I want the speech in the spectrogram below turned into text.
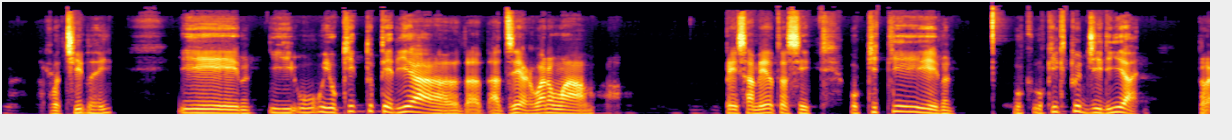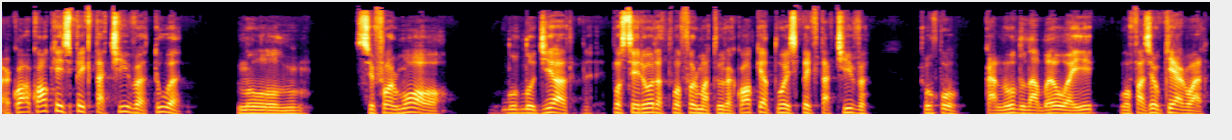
na rotina aí. E, e, o, e o que tu teria a, a dizer agora uma, um pensamento assim, o que que o, o que que tu diria? Qual, qual que é a expectativa tua no se formou no, no, dia posterior à tua formatura? Qual que é a tua expectativa? Tu com canudo na mão aí, vou fazer o que agora?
